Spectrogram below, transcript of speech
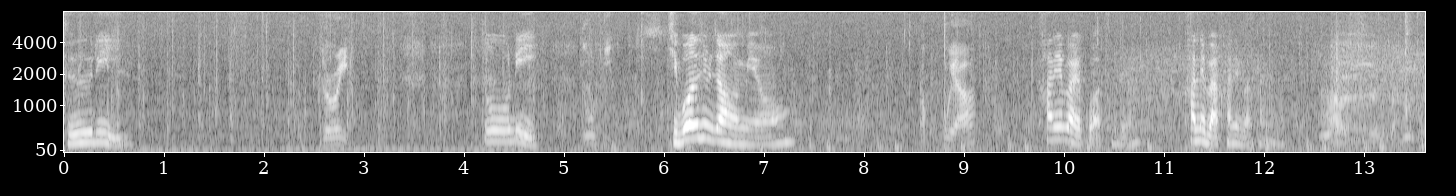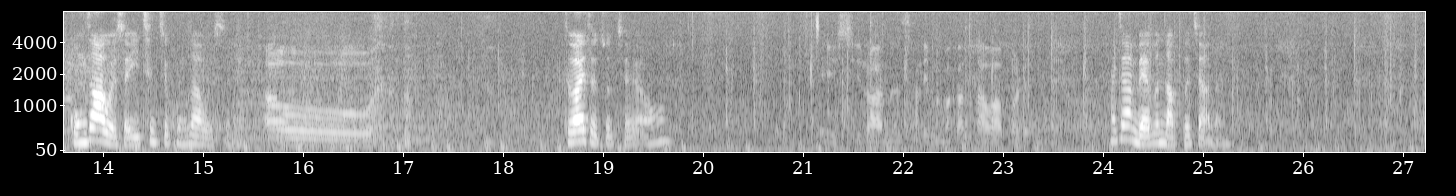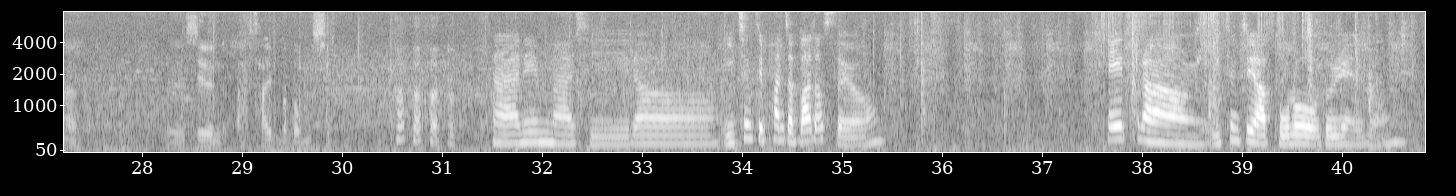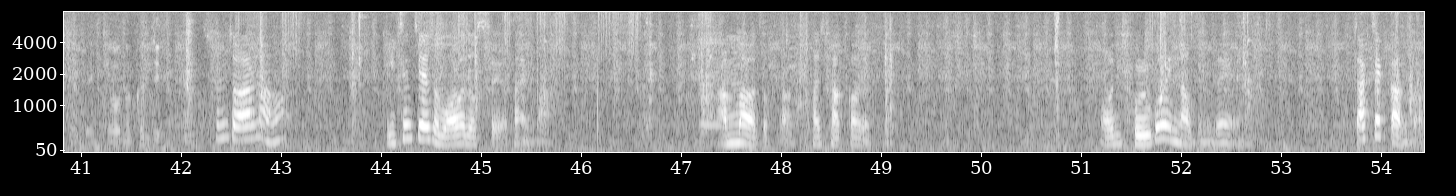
드리, three, 뚜리. 뚜리. 기본 심장음이요. 덕구야. 카니발일 것 같은데요. 카니발, 카니발, 카니발. 아우 쓰. 공사하고 있어요. 2층 집 공사하고 있어요. 아우. 드와이트 쫓아요. 제이씨라는 살인마가 나와 버렸네. 하지만 맵은 나쁘지 않은. 아, 그 싫은 아, 살인마 너무 싫어. 살인 맛이라 2층 집 한자 빠졌어요. 헤이트랑 2층 집 앞 도로 돌리는 중. 네네. 저는 큰 집 손절하려나? 2층 집에서 멀어졌어요, 살인마. 안 멀어졌다. 다시 바꿔졌다. 어디 돌고 있나 본데. 짝짝 간다.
